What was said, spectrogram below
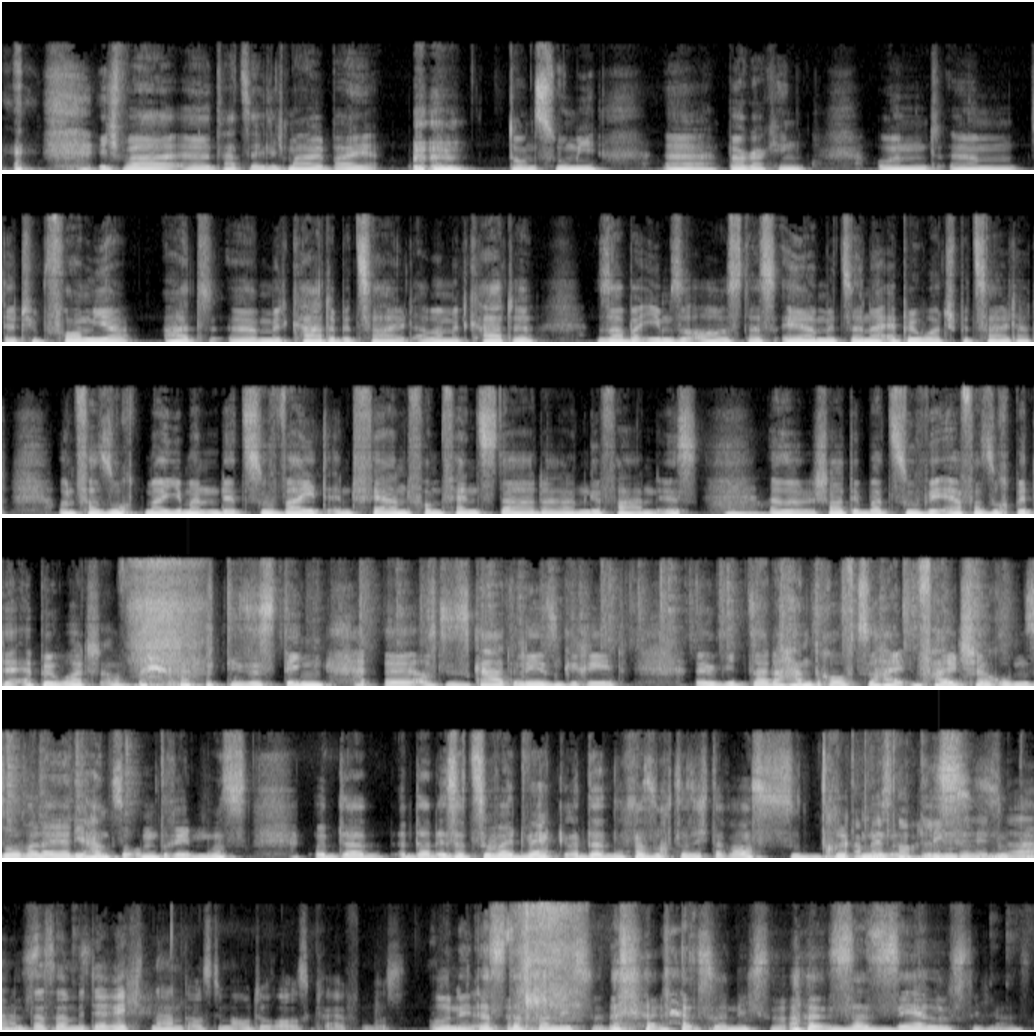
ich war äh, tatsächlich mal bei Don Sumi, äh, Burger King. Und ähm, der Typ vor mir hat äh, mit Karte bezahlt, aber mit Karte sah bei ihm so aus, dass er mit seiner Apple Watch bezahlt hat und versucht mal jemanden, der zu weit entfernt vom Fenster daran gefahren ist. Also schaut ihm mal zu, wie er versucht mit der Apple Watch auf dieses Ding, äh, auf dieses Kartelesengerät irgendwie seine Hand drauf zu halten, falsch herum, so, weil er ja die Hand so umdrehen muss. Und dann, und dann ist er zu weit weg und dann versucht er sich da rauszudrücken. Am besten noch das Linkshänder, super. dass er mit der rechten Hand aus dem Auto rausgreifen muss. Oh nee, das, das war nicht so. Das war, das war nicht so. Aber es sah sehr lustig aus.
